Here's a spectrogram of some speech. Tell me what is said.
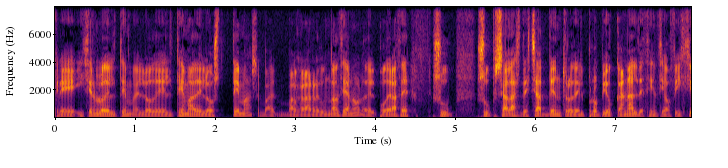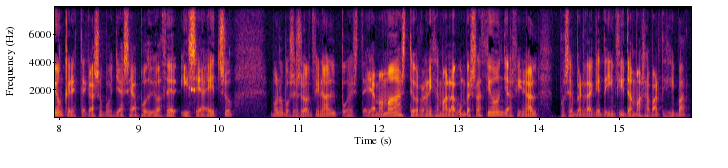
hicieron lo del, tema, lo del tema de los temas, valga la redundancia, ¿no? Lo del poder hacer sub, subsalas de chat dentro del propio canal de ciencia o ficción, que en este caso pues ya se ha podido hacer y se ha hecho, bueno, pues eso al final pues te llama más, te organiza más la conversación y al final pues es verdad que te incita más a participar.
